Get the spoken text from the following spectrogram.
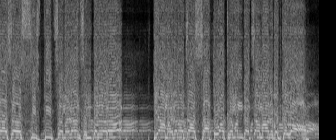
असं शिस्तीचं मैदान संपन्न झाला. त्या मैदानाचा सातवा क्रमांकाचा मान भटकवला.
